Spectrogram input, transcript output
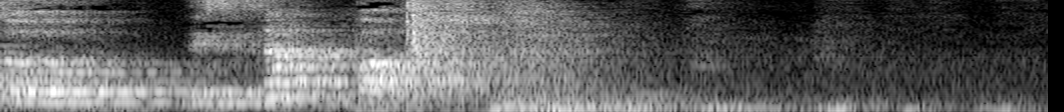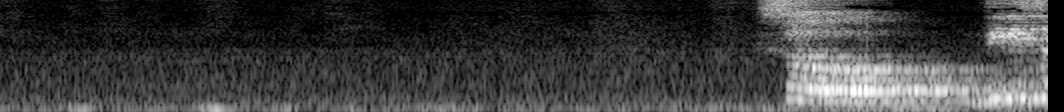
So, this is a pouch. So, these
